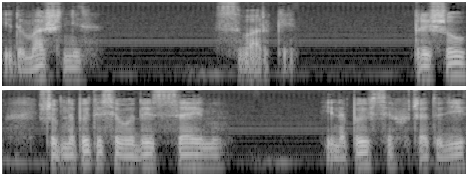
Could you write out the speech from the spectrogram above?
і домашні сварки. Прийшов, щоб напитися води з сейму, і напився, хоча тоді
